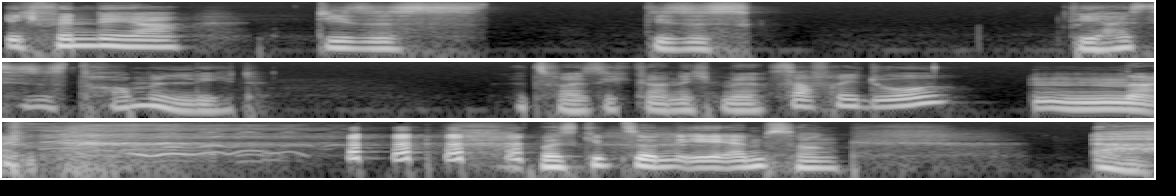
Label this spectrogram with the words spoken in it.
Ich finde ja dieses, dieses, wie heißt dieses Trommellied? Jetzt weiß ich gar nicht mehr. Safri Duo? Nein. Aber es gibt so einen EM-Song. Ah,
